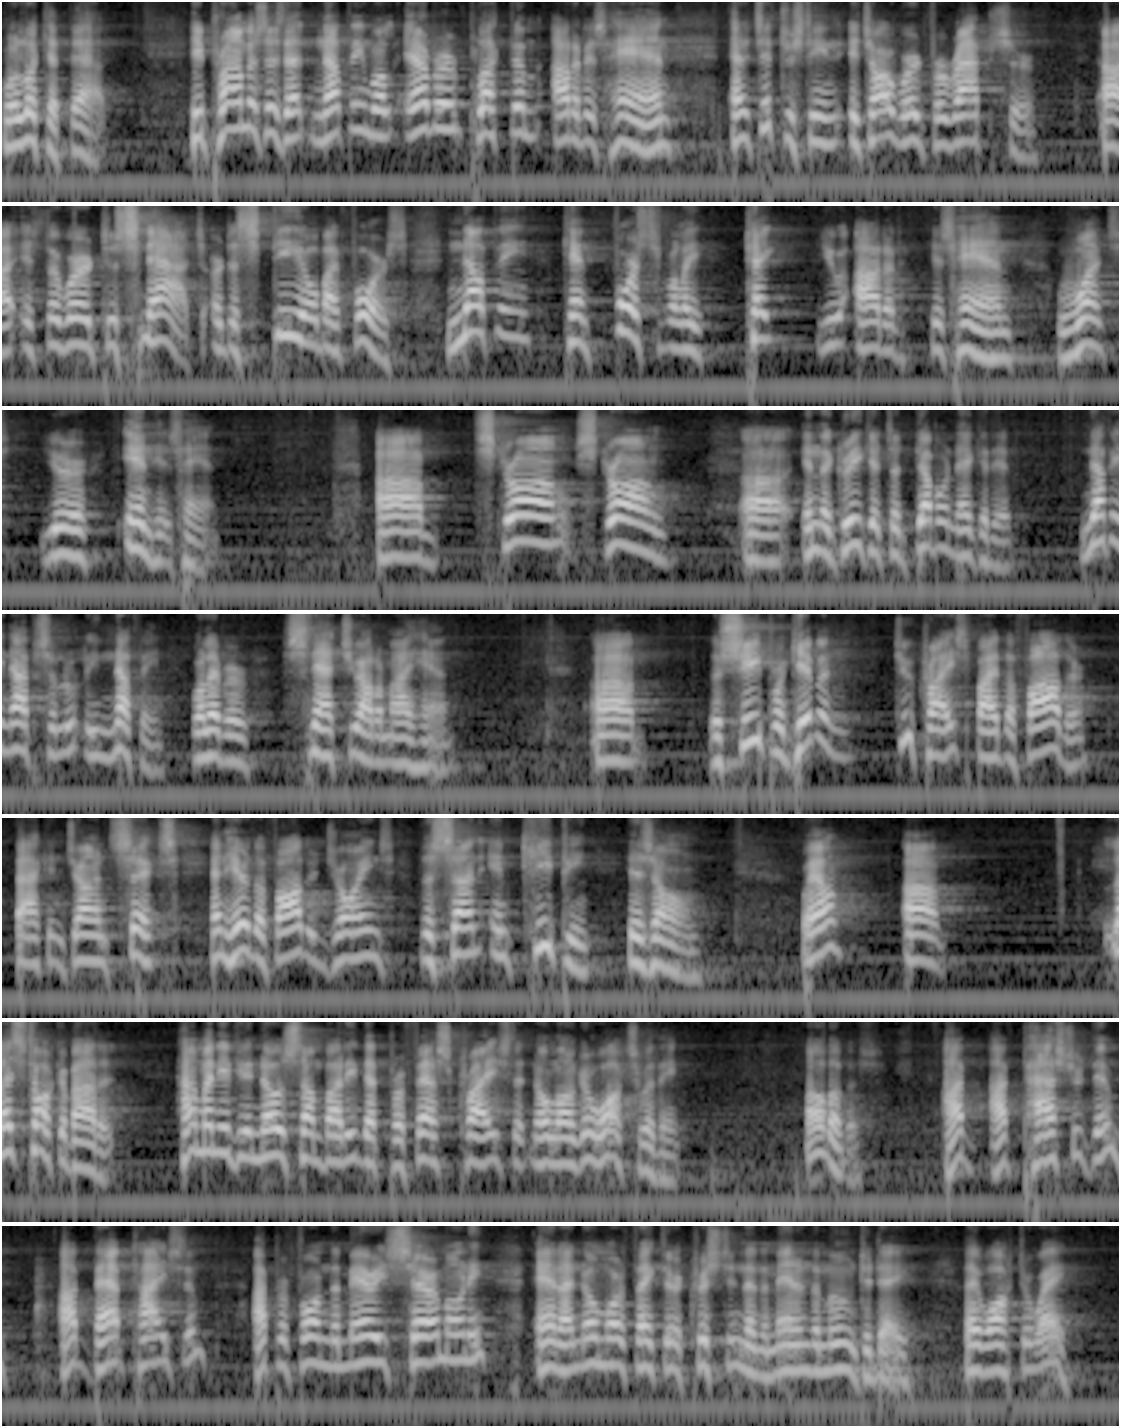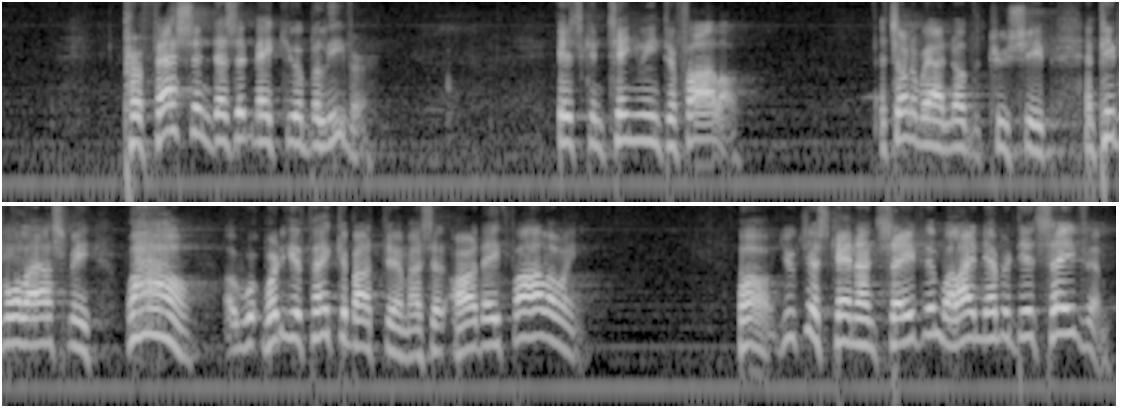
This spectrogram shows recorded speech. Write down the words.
We'll look at that. He promises that nothing will ever pluck them out of his hand. And it's interesting, it's our word for rapture. Uh, it's the word to snatch or to steal by force. Nothing can forcefully take you out of his hand once you're in his hand. Uh, strong, strong. Uh, in the Greek, it's a double negative. Nothing, absolutely nothing, will ever snatch you out of my hand. Uh, the sheep were given to Christ by the Father back in John 6. And here the Father joins the Son in keeping his own. Well, uh, let's talk about it. How many of you know somebody that professed Christ that no longer walks with him? All of us. I've, I've pastored them, I've baptized them, I performed the marriage ceremony, and I no more think they're a Christian than the man in the moon today. They walked away. Profession doesn't make you a believer, it's continuing to follow. That's the only way I know the true sheep. And people will ask me, wow, Uh, what do you think about them? I said, Are they following? Well, you just can't unsave them. Well, I never did save them.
